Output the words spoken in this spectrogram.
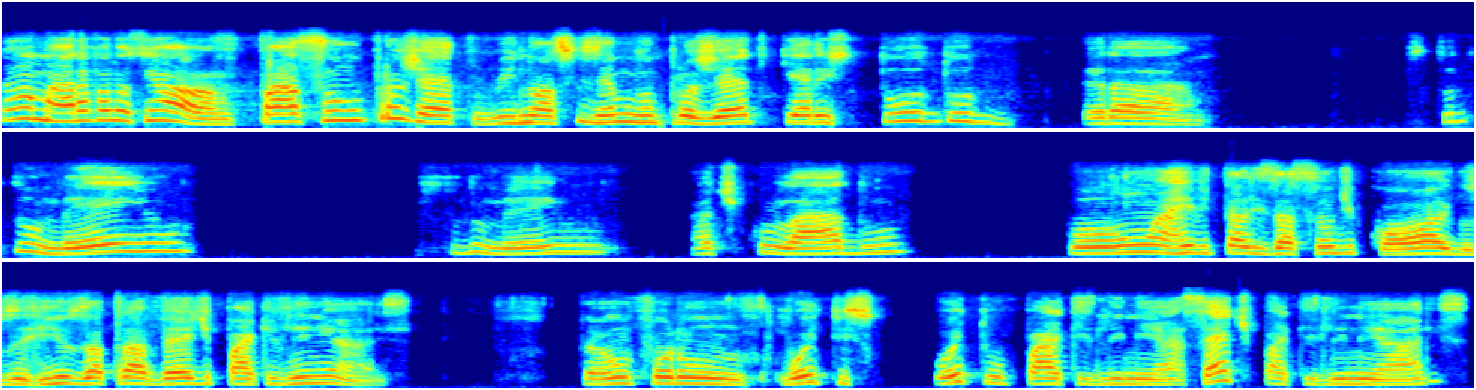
Então a Mara falou assim, ó, façam um projeto. E nós fizemos um projeto que era estudo, era estudo do meio, estudo meio articulado com a revitalização de córregos e rios através de parques lineares. Então foram oito, oito parques lineares, sete parques lineares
